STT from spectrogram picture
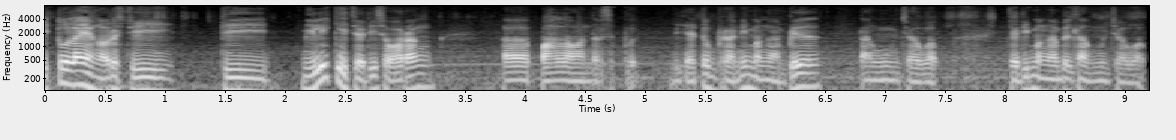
itulah yang harus di, dimiliki jadi seorang uh, pahlawan tersebut. Yaitu berani mengambil tanggung jawab. Jadi mengambil tanggung jawab.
